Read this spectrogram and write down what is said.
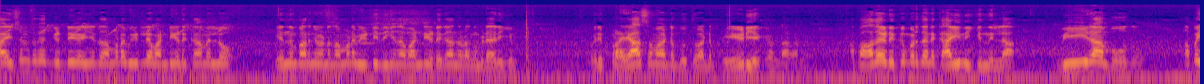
ലൈസൻസ് ഒക്കെ കിട്ടി കഴിഞ്ഞിട്ട് നമ്മുടെ വീട്ടിലെ വണ്ടി എടുക്കാമല്ലോ എന്നും പറഞ്ഞുകൊണ്ട് നമ്മുടെ വീട്ടിൽ ഇരിക്കുന്ന വണ്ടി എടുക്കാൻ തുടങ്ങുമ്പോഴായിരിക്കും ഒരു പ്രയാസമായിട്ടും ബുദ്ധിമുട്ടും പേടിയൊക്കെ ഉണ്ടാകുന്നത്. അപ്പോൾ അതെടുക്കുമ്പോഴത്തേന് കൈ നിൽക്കുന്നില്ല വീഴാൻ പോകുന്നു. അപ്പോൾ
